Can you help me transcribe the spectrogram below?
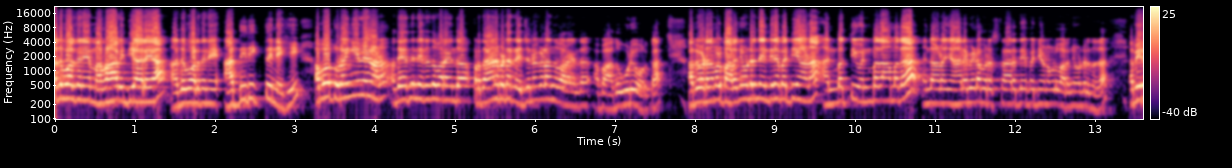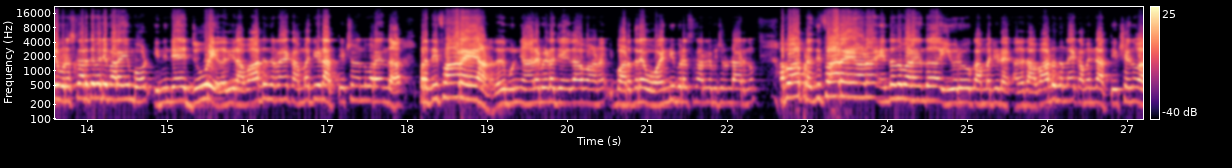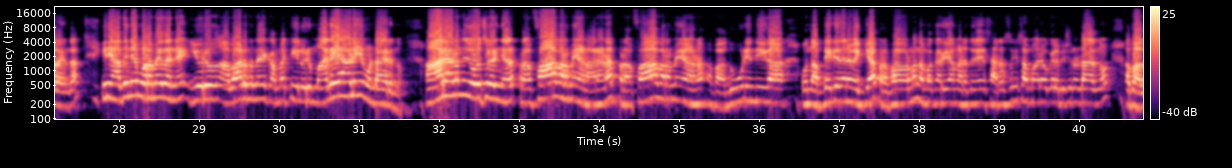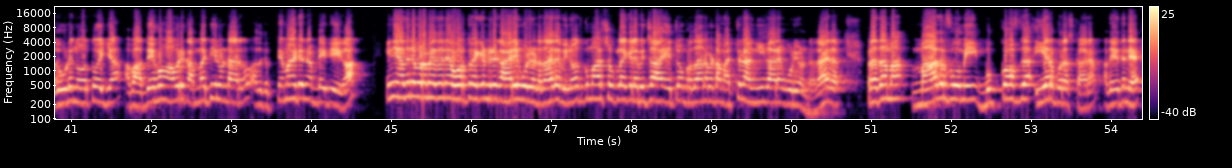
അതുപോലെ തന്നെ മഹാവിദ്യാലയ അതുപോലെ തന്നെ അതിരിക്ത് നെഹി. അപ്പോൾ തുടങ്ങിയവയാണ് അദ്ദേഹത്തിന്റെ എന്ന് പറയുന്നത് പ്രധാനപ്പെട്ട രചനകൾ എന്ന് പറയുന്നത്. അപ്പൊ അതുകൂടി ഓർക്കുക. അപ്പൊ ഇവിടെ നമ്മൾ പറഞ്ഞുകൊണ്ടിരുന്നത് എന്തിനെ പറ്റിയാണ്? അൻപത്തി ഒൻപതാമത് എന്താണ് ജ്ഞാനപീഠ പുരസ്കാരത്തെ പറ്റിയാണ് നമ്മൾ പറഞ്ഞുകൊണ്ടിരുന്നത്. അപ്പൊ ഈ ഒരു പുരസ്കാരത്തെ പറ്റി പറയുമ്പോൾ ഇതിന്റെ ജൂറി അതായത് ഈ അവാർഡ് നിർണയ കമ്മിറ്റിയുടെ അധ്യക്ഷൻ എന്ന് പറയുന്നത് പ്രതിഭ റേ ആണ്. അതായത് മുൻ ജ്ഞാനപീഠ ജേതാവാണ് ഇപ്പൊ അടുത്തിടെ ഒ എൻ ഡി പുരസ്കാരം ലഭിച്ചിട്ടുണ്ടായിരുന്നു. അപ്പോൾ ആ പ്രതിഭ റേ ആണ് എന്തെന്ന് പറയുന്നത്? ഈ ഒരു കമ്മിറ്റിയുടെ അതായത് അവാർഡ് നിർണയ കമ്മിറ്റിയുടെ അധ്യക്ഷ എന്ന് പറയുന്നത്. ഇനി അതിന് പുറമെ തന്നെ ഈ ഒരു അവാർഡ് നിർണയ കമ്മിറ്റിയിൽ ഒരു മലയാളിയും ഉണ്ടായിരുന്നു. ആരാണെന്ന് ചോദിച്ചു കഴിഞ്ഞാൽ പ്രഭാവർമ്മയാണ് ആരാണ്? പ്രഭാവർമ്മയാണ് അപ്പൊ അതുകൂടി എന്ത് ചെയ്യുക? ഒന്ന് അപ്ഡേറ്റ് ചെയ്ത് തന്നെ വെക്കുക. പ്രഭാവർമ്മ നമുക്കറിയാം അടുത്തിടെ സരസ്വതി സമ്മാനമൊക്കെ ലഭിച്ചിട്ടുണ്ടായിരുന്നു. അപ്പൊ അതുകൂടി നോർത്ത് വയ്ക്കുക. അപ്പൊ അദ്ദേഹം ആ ഒരു കമ്മിറ്റിയിൽ ഉണ്ടായിരുന്നു. അത് കൃത്യമായിട്ട് തന്നെ അപ്ഡേറ്റ് ചെയ്യുക. ഇനി അതിന് പുറമെ തന്നെ ഓർത്ത് വെക്കേണ്ട ഒരു കാര്യം കൂടിയുണ്ട്. അതായത് വിനോദ് കുമാർ ശുക്ലയ്ക്ക് ലഭിച്ച ഏറ്റവും പ്രധാനപ്പെട്ട മറ്റൊരു അംഗീകാരം കൂടിയുണ്ട്. അതായത് പ്രഥമ Mathrubhumi book of the year പുരസ്കാരം. അദ്ദേഹത്തിന്റെ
